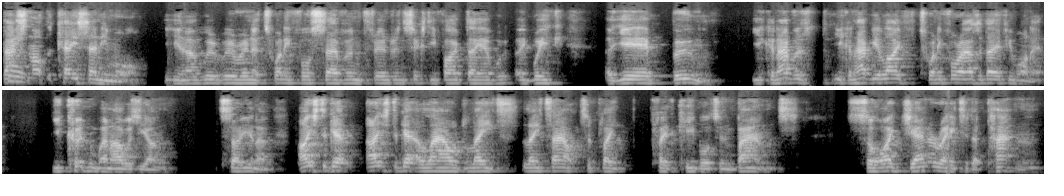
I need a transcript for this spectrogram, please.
That's right. not the case anymore. You know, we're, we're in a 24 7, 365 day a, a week a year, boom. You can have a, you can have your life 24 hours a day if you want it. You couldn't when I was young. So you know, I used to get I used to get allowed late late out to play play the keyboards in bands. So I generated a pattern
